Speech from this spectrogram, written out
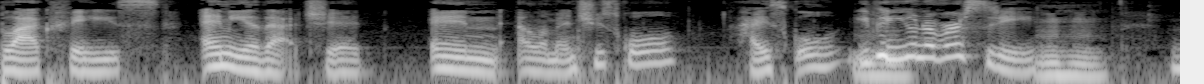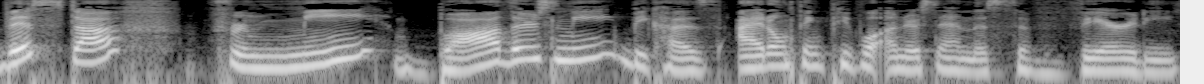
blackface, any of that shit in elementary school, high school, even mm-hmm. university. Mm-hmm. This stuff for me bothers me because I don't think people understand the severity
